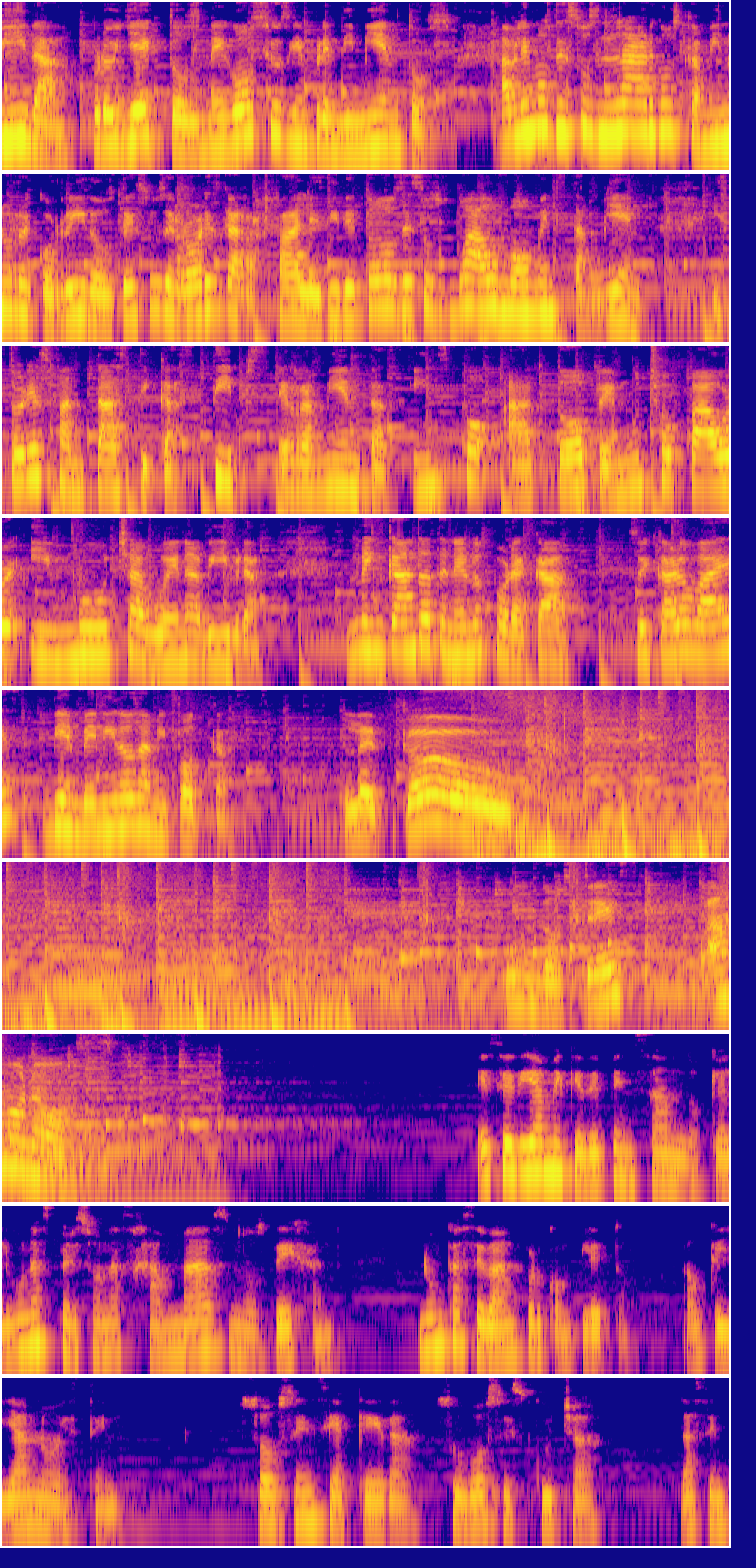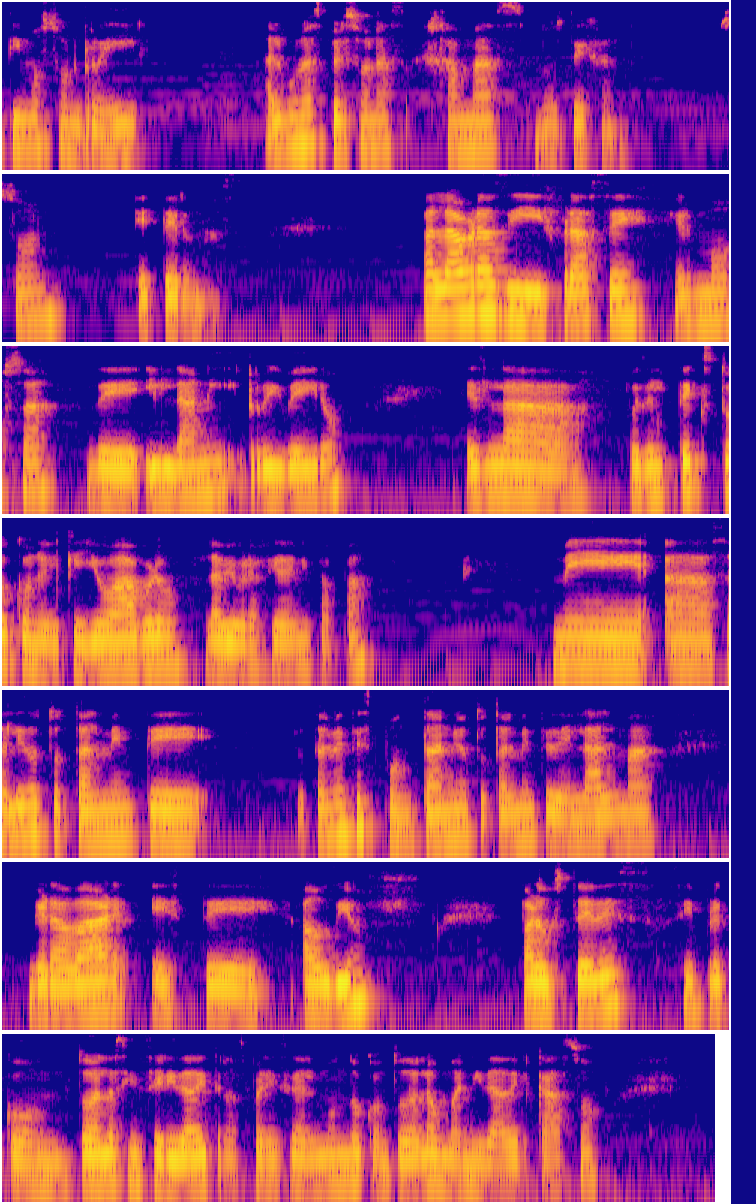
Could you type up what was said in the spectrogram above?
vida, proyectos, negocios y emprendimientos. Hablemos de esos largos caminos recorridos, de esos errores garrafales y de todos esos wow moments también. Historias fantásticas, tips, herramientas, inspo a tope, mucho power y mucha buena vibra. Me encanta tenerlos por acá. Soy Caro Baez, bienvenidos a mi podcast. ¡Let's go! Un, dos, tres, vámonos. Ese día me quedé pensando que algunas personas jamás nos dejan, nunca se van por completo, aunque ya no estén. Su ausencia queda, su voz se escucha, la sentimos sonreír. Algunas personas jamás nos dejan, son eternas. Palabras y frase hermosa de Ilani Ribeiro es la pues el texto con el que yo abro la biografía de mi papá. Me ha salido totalmente, totalmente espontáneo, totalmente del alma grabar este audio para ustedes, siempre con toda la sinceridad y transparencia del mundo, con toda la humanidad del caso.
